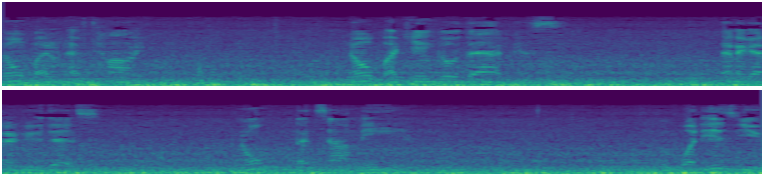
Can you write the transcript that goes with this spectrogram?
Nope, I don't have time. Nope, I can't go that because then I gotta do this. Nope, that's not me. But what is you?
